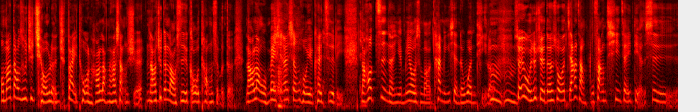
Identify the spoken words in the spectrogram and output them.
我妈到处去求人、去拜托，然后让他上学，然后去跟老师沟通什么的，然后让我妹现在生活也可以自理，然后智能也没有什么太明显的问题了。嗯嗯，所以我就觉得说，家长不放弃这一点是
